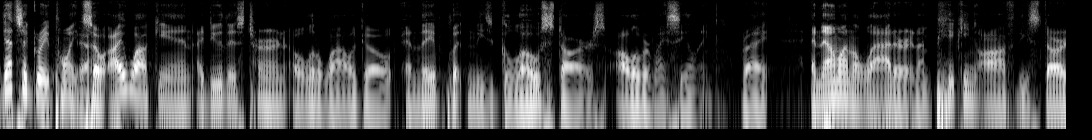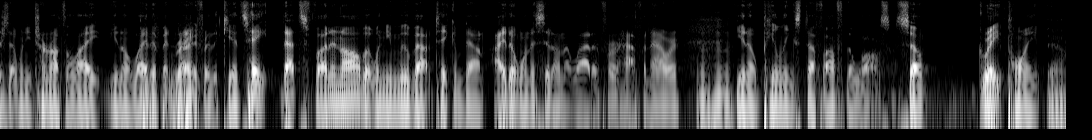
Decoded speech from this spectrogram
That's a great point. Yeah. So I walk in, I do this turn a little while ago, and they've put in these glow stars all over my ceiling, right? And now I'm on a ladder and I'm picking off these stars that when you turn off the light, you know, light up at night for the kids. Hey, that's fun and all, but when you move out, take them down. I don't want to sit on a ladder for half an hour, Mm-hmm. you know, peeling stuff off the walls. So, great point. Yeah.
